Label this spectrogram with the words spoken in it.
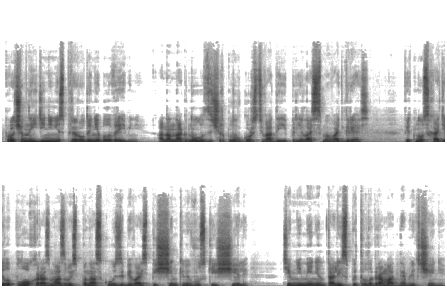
Впрочем, на единение с природой не было времени. Она нагнулась, зачерпнув горсть воды, и принялась смывать грязь. Пятно сходило плохо, размазываясь по носку и забиваясь песчинками в узкие щели. Тем не менее, Натали испытывала громадное облегчение.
